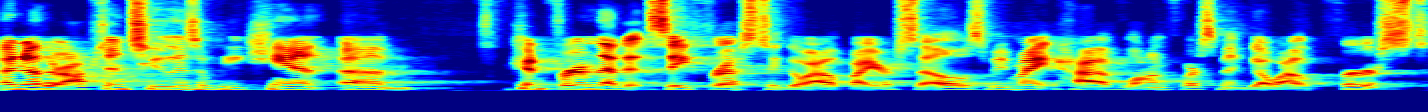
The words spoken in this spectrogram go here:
Another option too is if we can't um, confirm that it's safe for us to go out by ourselves, we might have law enforcement go out first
